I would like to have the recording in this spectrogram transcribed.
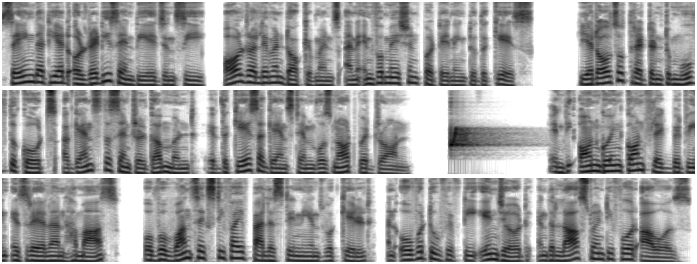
saying that he had already sent the agency all relevant documents and information pertaining to the case. He had also threatened to move the courts against the central government if the case against him was not withdrawn. In the ongoing conflict between Israel and Hamas, over 165 Palestinians were killed and over 250 injured in the last 24 hours,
